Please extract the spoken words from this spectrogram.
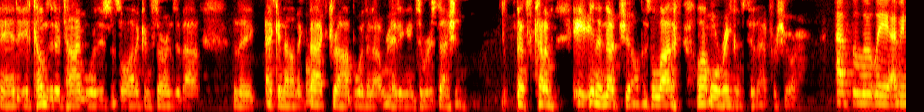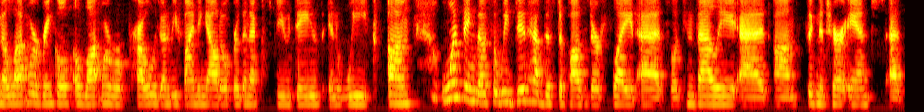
And it comes at a time where there's just a lot of concerns about the economic backdrop, whether or not we're heading into recession that's kind of in a nutshell. There's a lot a lot more wrinkles to that for sure. Absolutely. I mean, a lot more wrinkles, a lot more we're probably going to be finding out over the next few days and weeks. Um, one thing though, so we did have this depositor flight at Silicon Valley, at um, Signature, and at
